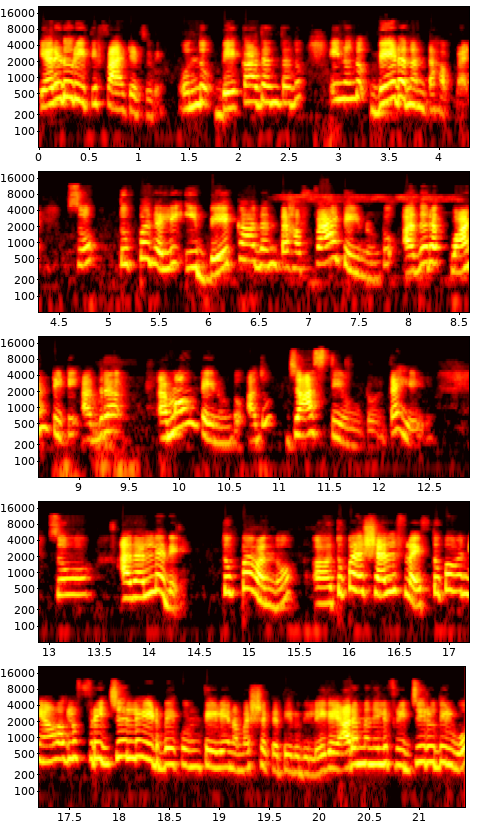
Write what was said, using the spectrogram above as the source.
ಎರಡು ರೀತಿ ಫ್ಯಾಟ್ ಇರ್ತದೆ. ಒಂದು ಬೇಕಾದಂಥದ್ದು, ಇನ್ನೊಂದು ಬೇಡದಂತಹ ಫ್ಯಾಟ್ ಸೊ ತುಪ್ಪದಲ್ಲಿ ಈ ಬೇಕಾದಂತಹ ಫ್ಯಾಟ್ ಏನುಂಟು, ಅದರ ಕ್ವಾಂಟಿಟಿ ಅದರ ಅಮೌಂಟ್ ಏನುಂಟು, ಅದು ಜಾಸ್ತಿ ಉಂಟು ಅಂತ ಹೇಳಿ. ಸೊ ಅದಲ್ಲದೆ ತುಪ್ಪವನ್ನು ತುಪ್ಪದ ಶೆಲ್ಫ್ ಲೈಫ್ ತುಪ್ಪವನ್ನು ಯಾವಾಗಲೂ ಫ್ರಿಜ್ ಅಲ್ಲೇ ಇಡಬೇಕು ಅಂತೇಳಿ ಏನು ಅವಶ್ಯಕತೆ ಇರುವುದಿಲ್ಲ ಈಗ ಯಾರ ಮನೇಲಿ ಫ್ರಿಜ್ ಇರುವುದಿಲ್ವೋ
